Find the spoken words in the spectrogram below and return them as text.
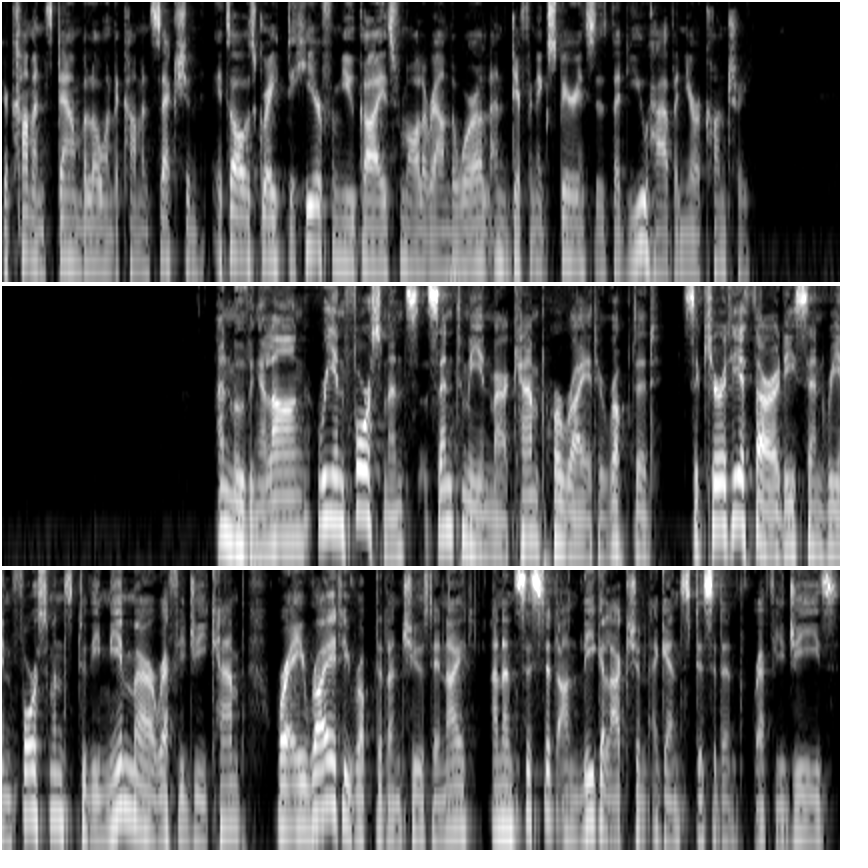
your comments down below in the comments section. It's always great to hear from you guys from all around the world and different experiences that you have in your country. And moving along, reinforcements sent to Myanmar camp where riot erupted. Security authorities sent reinforcements to the Myanmar refugee camp where a riot erupted on Tuesday night and insisted on legal action against dissident refugees.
